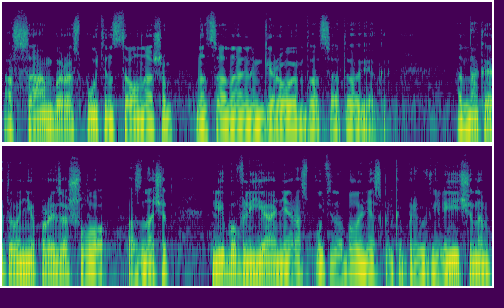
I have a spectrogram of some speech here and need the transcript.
а сам бы Распутин стал нашим национальным героем XX века. Однако этого не произошло, а значит, либо влияние Распутина было несколько преувеличенным,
